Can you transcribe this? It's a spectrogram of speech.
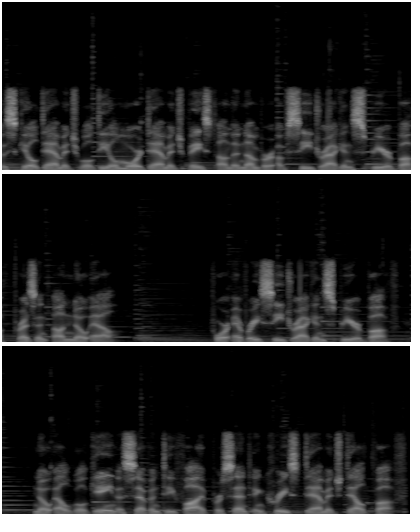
the skill damage will deal more damage based on the number of Sea Dragon's Spear buff present on Noelle. For every Sea Dragon Spear buff, Noelle will gain a 75% increased damage dealt buff.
